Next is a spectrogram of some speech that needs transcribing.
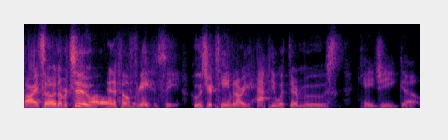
All right. So number two, NFL free agency. Who's your team, and are you happy with their moves? KG, go.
